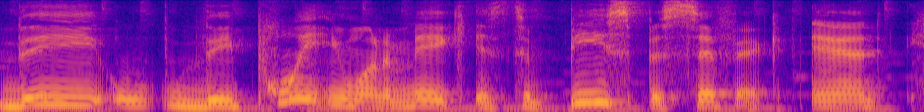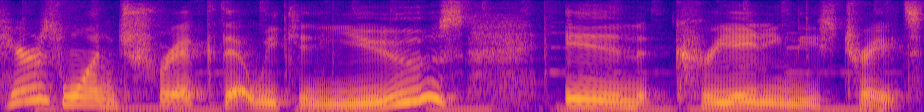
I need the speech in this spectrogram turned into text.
The, the point you want to make is to be specific. And here's one trick that we can use in creating these traits.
